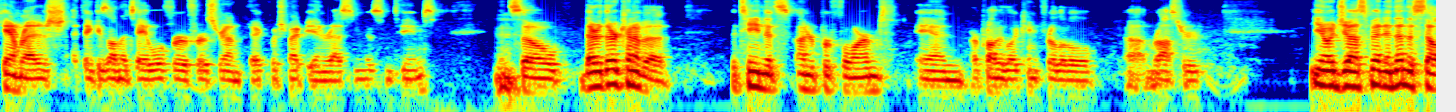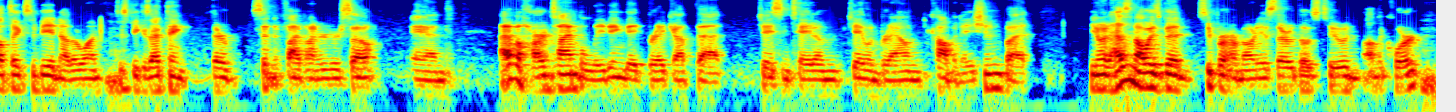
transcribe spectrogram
Cam Reddish, I think, is on the table for a first round pick, which might be interesting to some teams. And so they're they're kind of a, a team that's underperformed and are probably looking for a little um, roster, you know, adjustment. And then the Celtics would be another one, mm. just because I think they're sitting at 500 or so, and I have a hard time believing they'd break up that Jayson Tatum, Jaylen Brown combination, but you know, it hasn't always been super harmonious there with those two and on the court. Mm-hmm.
